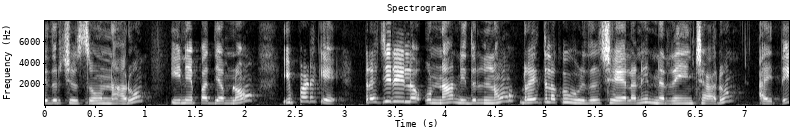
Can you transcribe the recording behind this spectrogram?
ఎదురుచూస్తూ ఉన్నారు. ఈ నేపథ్యంలో ఇప్పటికే ట్రెజరీలో ఉన్న నిధులను రైతులకు విడుదల చేయాలని నిర్ణయించారు. అయితే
